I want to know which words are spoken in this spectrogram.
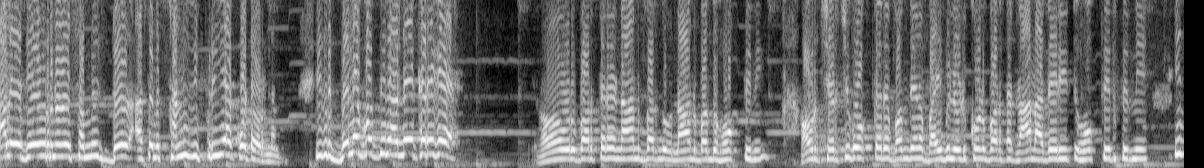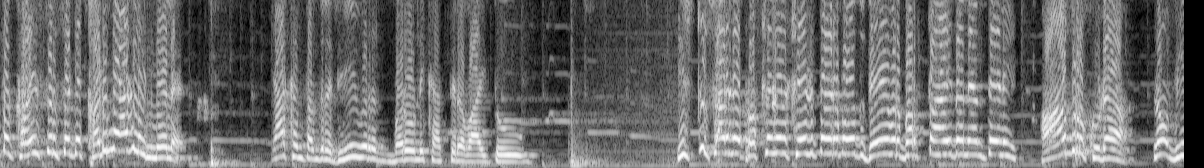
ಆಲಯ ದೇವರು ನನಗೆ ಸಂಬಂಧಿಸಿ ಆತನ ಸನ್ನಿಧಿ ಫ್ರೀಯಾಗಿ ಕೊಟ್ಟವ್ರು ನನ್ಗೆ ಇದ್ರ ಬೆಲೆ ಗೊತ್ತಿಲ್ಲ ಅನೇಕರಿಗೆ. ಅವ್ರು ಬರ್ತಾರೆ, ನಾನು ಬಂದು ನಾನು ಬಂದು ಹೋಗ್ತೀನಿ. ಅವ್ರು ಚರ್ಚ್ಗೆ ಹೋಗ್ತಾರೆ, ಬಂದೇನೋ ಬೈಬಲ್ ಹಿಡ್ಕೊಂಡು ಬರ್ತಾರೆ, ನಾನು ಅದೇ ರೀತಿ ಹೋಗ್ತಿರ್ತೀನಿ. ಇಂಥ ಕ್ರೈಸ್ತರ ಸಂಖ್ಯೆ ಕಡಿಮೆ ಆಗ್ಲಿ ಇನ್ಮೇಲೆ ಯಾಕಂತಂದ್ರೆ ದೇವರ ಬರೋಣಿಕೆ ಹತ್ತಿರವಾಯ್ತು. ಇಷ್ಟು ಸಾರಿ ಪ್ರಶ್ನೆಗಳು ಕೇಳ್ತಾ ಇರಬಹುದು ದೇವರು ಬರ್ತಾ ಇದ್ದಾನೆ ಅಂತೇಳಿ. ಆದ್ರೂ ಕೂಡ, ನಾವು we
